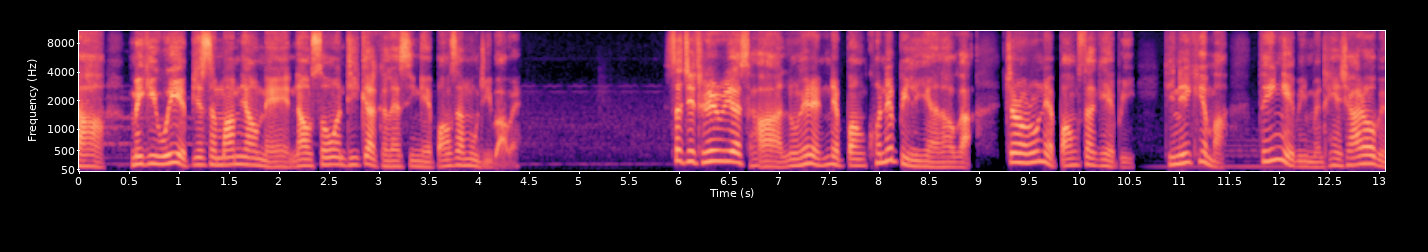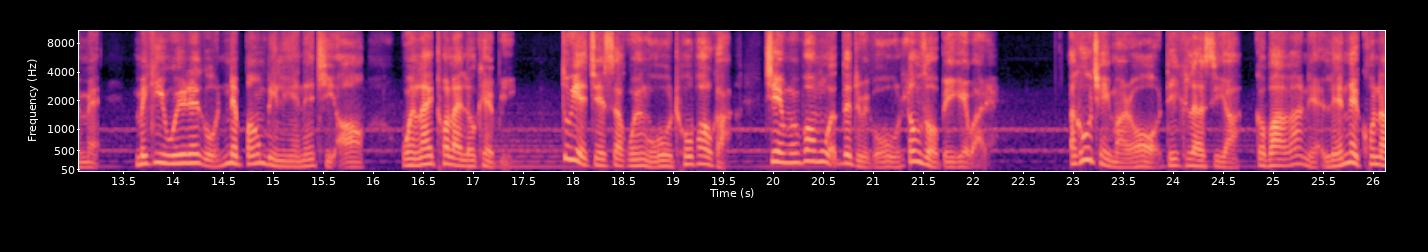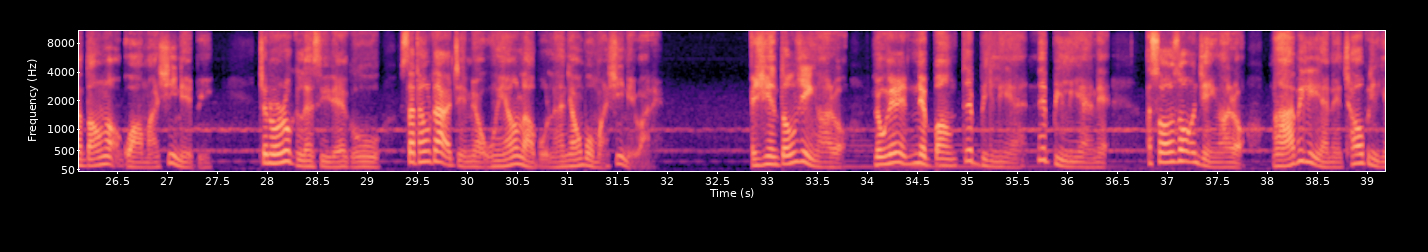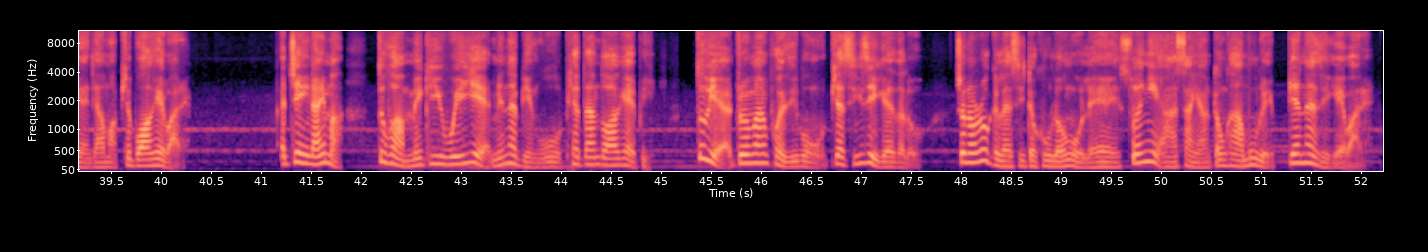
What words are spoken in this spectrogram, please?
ဒါဟာ Milky Way ရဲ့ပြစ်စမမြောက်နဲ့နောက်ဆုံးအဓိက Galaxy နဲ့ပေါင်းစပ်မှုကြီးပါပဲ။ Sagittarius ဟာလွန်ခဲ့တဲ့နှစ်ပေါင်း9ဘီလီယံလောက်ကကျွန်တော်တို့နဲ့ပေါင်းစပ်ခဲ့ပြီးဒီနေ့ခေတ်မှာသိငယ်ပြီးမထင်ရှားတော့ပေမဲ့ Milky Way တွေကိုနှစ်ပေါင်းဘီလီယံနဲ့ချီအောင်ဝင်လိုက်ထွက်လိုက်လုပ်ခဲ့ပြီးသူ့ရဲ့ကျဲဆက်ကွင်းကိုထိုးဖောက်ကကျင်မွေးပွားမှုအသစ်တွေကိုလှုံ့ဆော်ပေးခဲ့ပါတယ်။အခုချိန်မှာတော့ဒီ Galaxy ဟာကဘာကနေအလင်းနဲ့9000လောက်အကွာမှာရှိနေပြီး ကျွန်တော်တို့ Galaxy တဲကိုစက်ထောက်တာအချိန်မြောက်ဝင်ရောက်လာဖို့လမ်းကြောင်းပေါ်မှာရှိနေပါတယ်။အရင်၃ချိန်ကတော့လွန်ခဲ့တဲ့နှစ်ပေါင်း1ဘီလီယံ2ဘီလီယံနဲ့အစောဆုံးအချိန်ကတော့9ဘီလီယံနဲ့6ဘီလီယံကြားမှာဖြစ်ပွားခဲ့ပါတယ်။အချိန်တိုင်းမှာသူဟာ Milky Way ရဲ့မျက်နှာပြင်ကိုဖျက်ဆီးသွားခဲ့ပြီးသူ့ရဲ့အတွင်းပိုင်းဖွဲ့စည်းပုံကိုပျက်စီးစေခဲ့သလိုကျွန်တော်တို့ Galaxy တစ်ခုလုံးကိုလည်းစွဲငင်အားဆိုင်ရာတုံခါမှုတွေပြန့်နှံ့စေခဲ့ပါတယ်။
